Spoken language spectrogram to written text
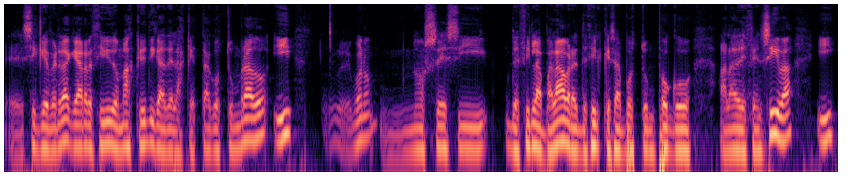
eh, sí que es verdad que ha recibido más críticas de las que está acostumbrado y, eh, bueno, no sé si decir la palabra, es decir, que se ha puesto un poco a la defensiva y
